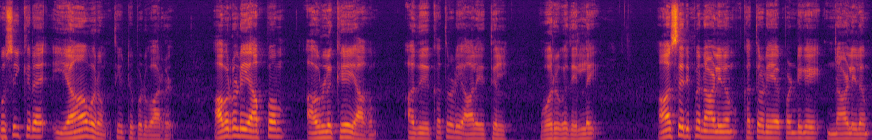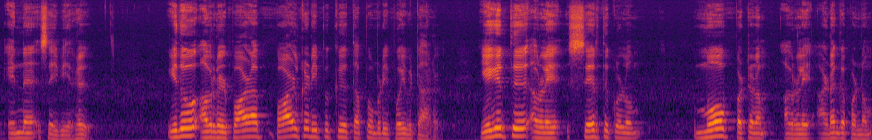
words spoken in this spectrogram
புசிக்கிற யாவரும் தீட்டுப்படுவார்கள். அவர்களுடைய அப்பம் அவர்களுக்கேயாகும். அது கத்தருடைய ஆலயத்தில் வருவதில்லை. ஆசரிப்பு நாளிலும் கத்தருடைய பண்டிகை நாளிலும் என்ன செய்வீர்கள்? இதோ அவர்கள் பாழா பாழ்கடிப்புக்கு தப்பும்படி போய்விட்டார்கள். எகிப்து அவர்களை சேர்த்து கொள்ளும் மோ பட்டணம் அவர்களை அடங்க பண்ணும்.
